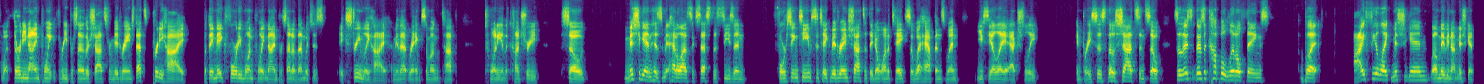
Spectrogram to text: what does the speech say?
what 39.3% of their shots from mid range. That's pretty high, but they make 41.9% of them, which is extremely high. I mean, that ranks among the top 20 in the country. So Michigan has had a lot of success this season forcing teams to take mid-range shots that they don't want to take. So what happens when UCLA actually embraces those shots? And so so there's there's a couple little things, but I feel like Michigan, well maybe not Michigan.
